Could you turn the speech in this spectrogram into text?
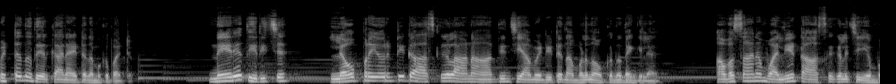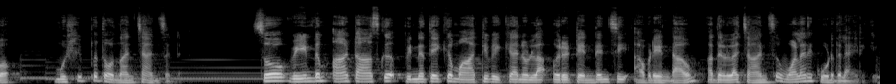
പെട്ടെന്ന് തീർക്കാനായിട്ട് നമുക്ക് പറ്റും. നേരെ തിരിച്ച് ലോ പ്രയോറിറ്റി ടാസ്കുകളാണ് ആദ്യം ചെയ്യാൻ വേണ്ടിയിട്ട് നമ്മൾ നോക്കുന്നതെങ്കിൽ അവസാനം വലിയ ടാസ്കുകൾ ചെയ്യുമ്പോൾ മുഷിപ്പ് തോന്നാൻ ചാൻസ് ഉണ്ട് സോ വീണ്ടും ആ ടാസ്ക് പിന്നത്തേക്ക് മാറ്റിവെക്കാനുള്ള ഒരു ടെൻഡൻസി അവിടെ ഉണ്ടാവും. അതിനുള്ള ചാൻസ് വളരെ കൂടുതലായിരിക്കും.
